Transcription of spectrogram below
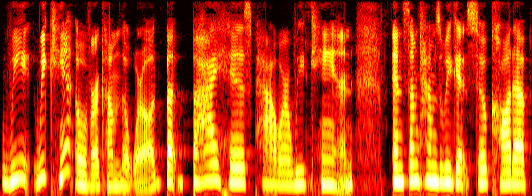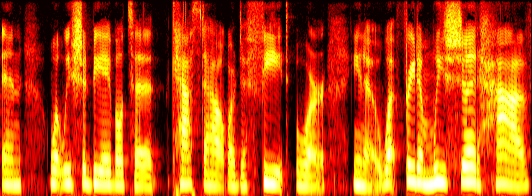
we, we can't overcome the world, but by his power, we can. And sometimes we get so caught up in what we should be able to cast out or defeat or, you know, what freedom we should have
